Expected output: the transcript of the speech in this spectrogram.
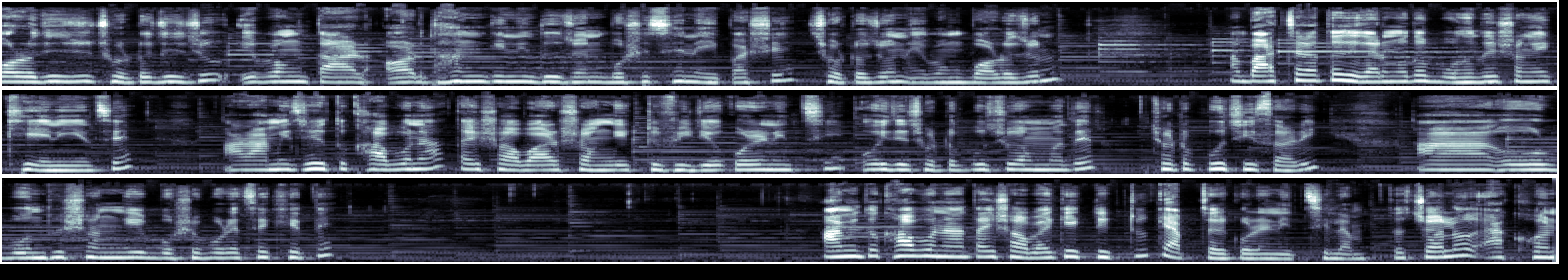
বড় জিজু, ছোট জিজু এবং তার অর্ধাঙ্গিনী দুজন বসেছেন এই পাশে, ছোটজন এবং বড়জন। বাচ্চারা তো যে যার মতো বন্ধুদের সঙ্গে খেয়ে নিয়েছে। আর আমি যেহেতু খাব না, তাই সবার সঙ্গে একটু ভিডিও করে নিচ্ছি। ওই যে ছোট পুচু আমাদের, ছোট পুচি সরি ওর বন্ধুর সঙ্গে বসে পড়েছে খেতে। আমি তো খাব না, তাই সবাইকে একটু একটু ক্যাপচার করে নিচ্ছিলাম। তো চলো, এখন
